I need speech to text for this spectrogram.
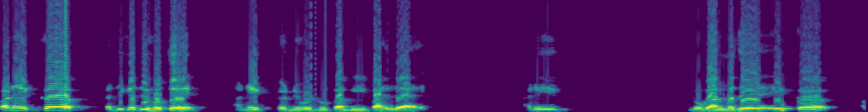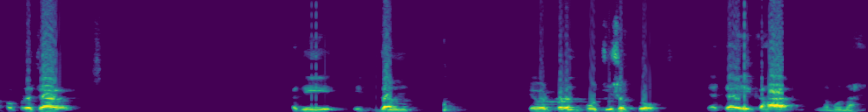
पण एक कधी कधी होते अनेक निवडणुका मी पाहिल्या आहेत. आणि लोकांमध्ये एक अपप्रचार कधी एकदम शेवटपर्यंत पोहोचू शकतो याचा एक हा नमुना आहे.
